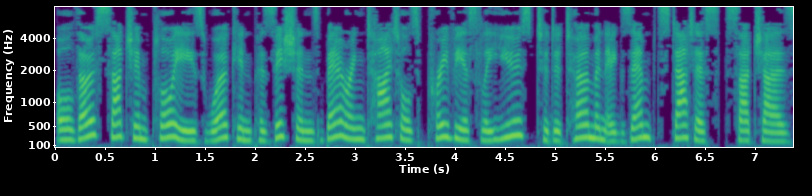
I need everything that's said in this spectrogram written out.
Although such employees work in positions bearing titles previously used to determine exempt status such as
